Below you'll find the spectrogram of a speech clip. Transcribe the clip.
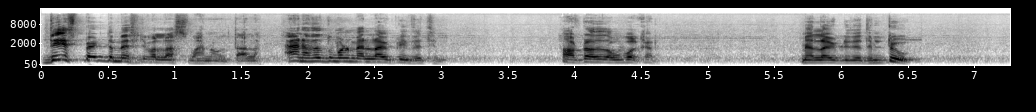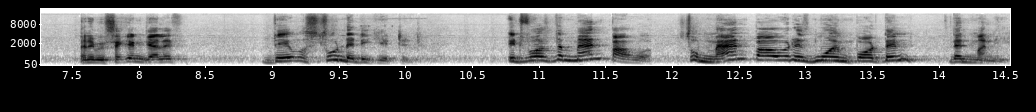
they spread the message of Allah subhanahu wa ta'ala. And Hazrat Umar, may Allah be pleased with him. After Hazrat Abu Bakr, may Allah be pleased with him too. Anyway, second caliph, they were so dedicated. It was the manpower. So manpower is more important than money.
